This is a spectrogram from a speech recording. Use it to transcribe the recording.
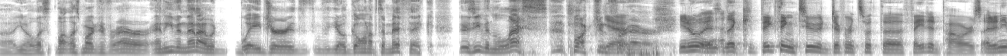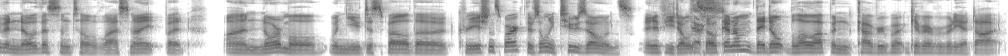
Uh, you know, less lot less margin for error, and even then, I would wager, you know, going up to mythic, there's even less margin Yeah. for error. You know, Yeah. like big thing too, difference with the Fated powers. I didn't even know this until last night, but on normal, when you dispel the creation spark, there's only two zones, and if you don't Yes. soak in them, they don't blow up and cover give everybody a dot.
